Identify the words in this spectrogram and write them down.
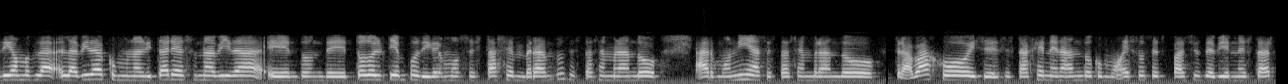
digamos la, la vida comunalitaria es una vida en donde todo el tiempo, digamos, se está sembrando, se está sembrando armonía, se está sembrando trabajo y se, se está generando como esos espacios de bienestar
